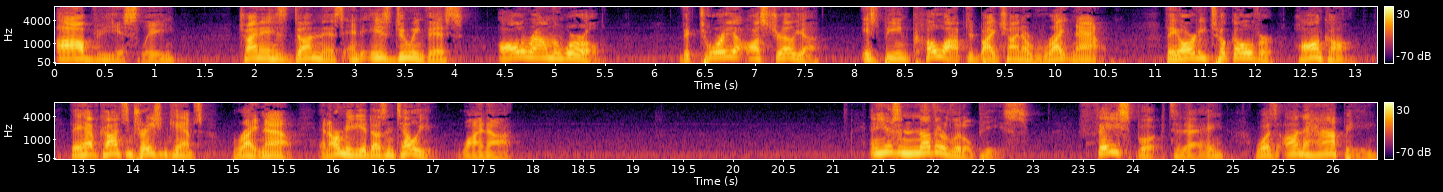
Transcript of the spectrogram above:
obviously, China has done this and is doing this all around the world. Victoria, Australia is being co opted by China right now. They already took over Hong Kong. They have concentration camps right now. And our media doesn't tell you. Why not? And here's another little piece Facebook today was unhappy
